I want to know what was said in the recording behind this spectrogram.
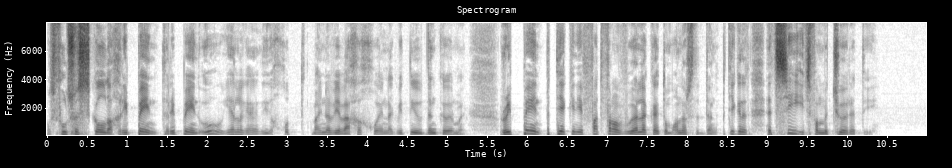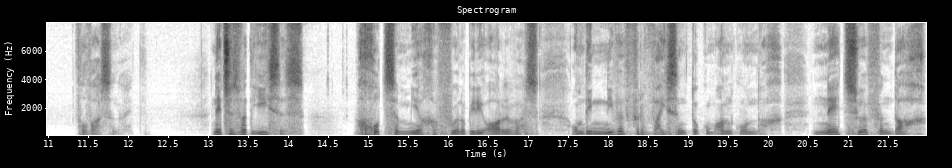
Ons voel so skuldig, repent, repent. O, eerlik, God het my nou weer weggegooi en ek weet nie hoe dink oor my. Repent beteken jy vat verantwoordelikheid om anders te dink. Beteken dit dit sê iets van maturity volwassenheid. Net soos wat Jesus God se meegafoon op hierdie aarde was om die nuwe verwysing te kom aankondig. Net so vandag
